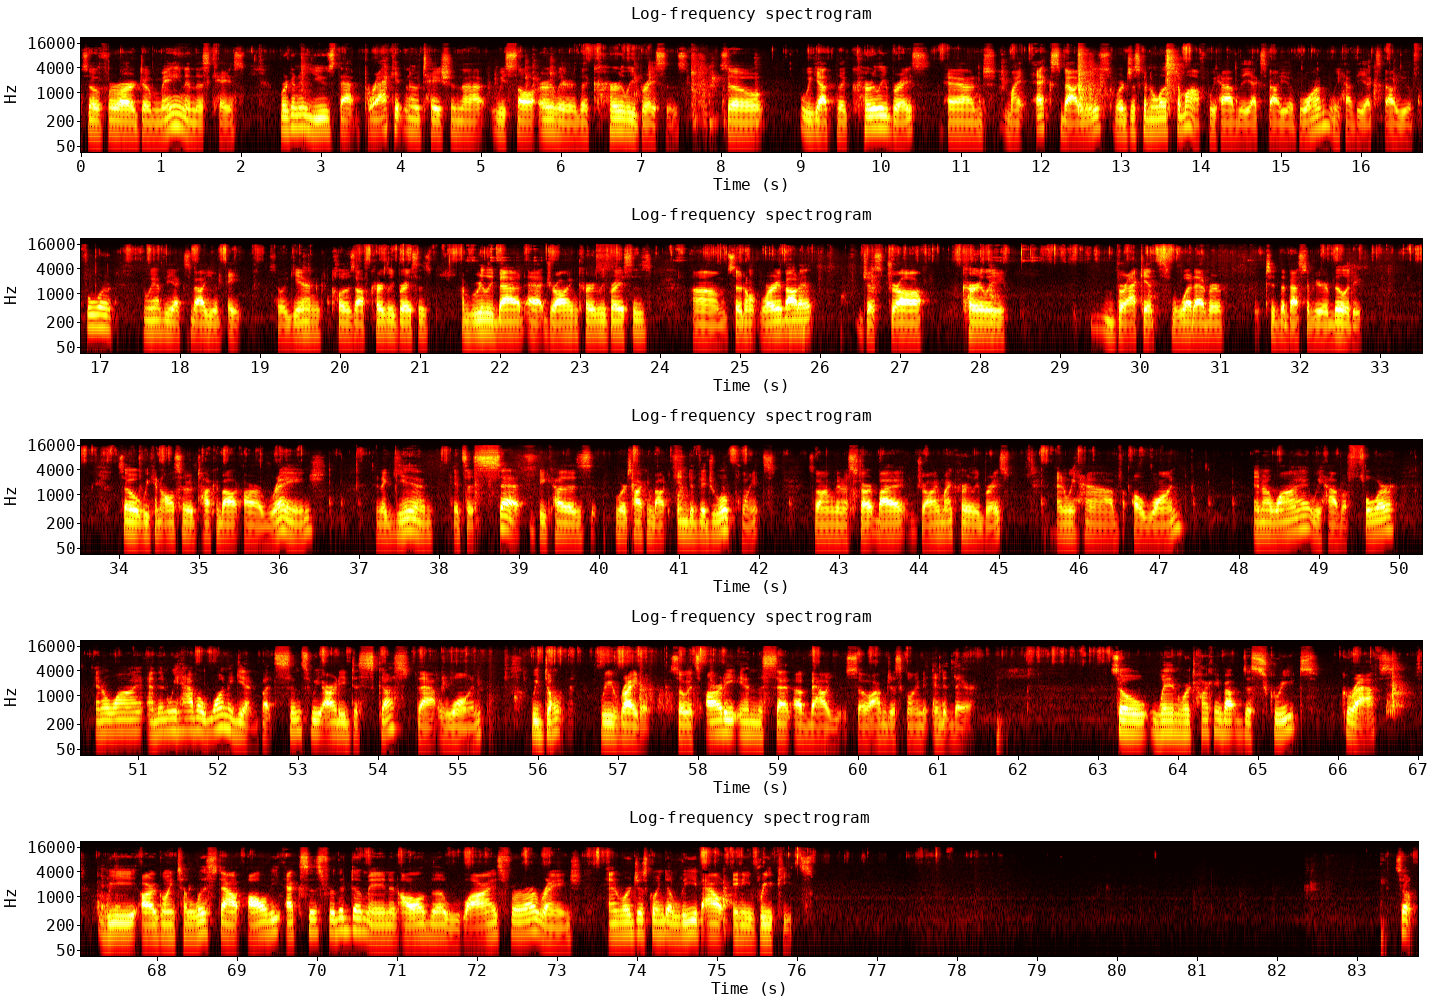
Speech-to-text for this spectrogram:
so for our domain in this case, we're going to use that bracket notation that we saw earlier, the curly braces. So we got the curly brace, and my x values, we're just going to list them off. We have the x value of 1, we have the x value of 4, and we have the x value of 8. So again, close off curly braces. I'm really bad at drawing curly braces, um, so don't worry about it. Just draw curly brackets, whatever, to the best of your ability. So we can also talk about our range. And again, it's a set because we're talking about individual points. So I'm going to start by drawing my curly brace. And we have a 1 and a y, we have a 4 and a y, and then we have a 1 again. But since we already discussed that 1, we don't rewrite it. So it's already in the set of values. So I'm just going to end it there. So when we're talking about discrete graphs, we are going to list out all the x's for the domain and all the y's for our range, and we're just going to leave out any repeats. So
